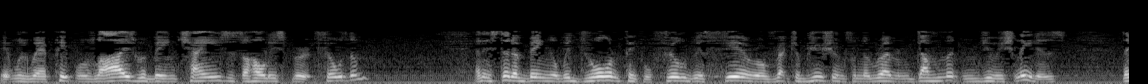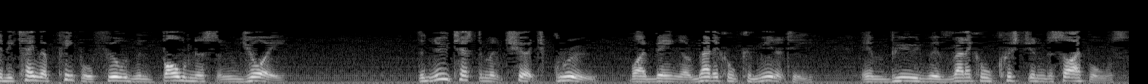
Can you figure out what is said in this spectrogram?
It was where people's lives were being changed as the Holy Spirit filled them. And instead of being a withdrawn people filled with fear of retribution from the Roman government and Jewish leaders, they became a people filled with boldness and joy. The New Testament church grew by being a radical community imbued with radical Christian disciples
